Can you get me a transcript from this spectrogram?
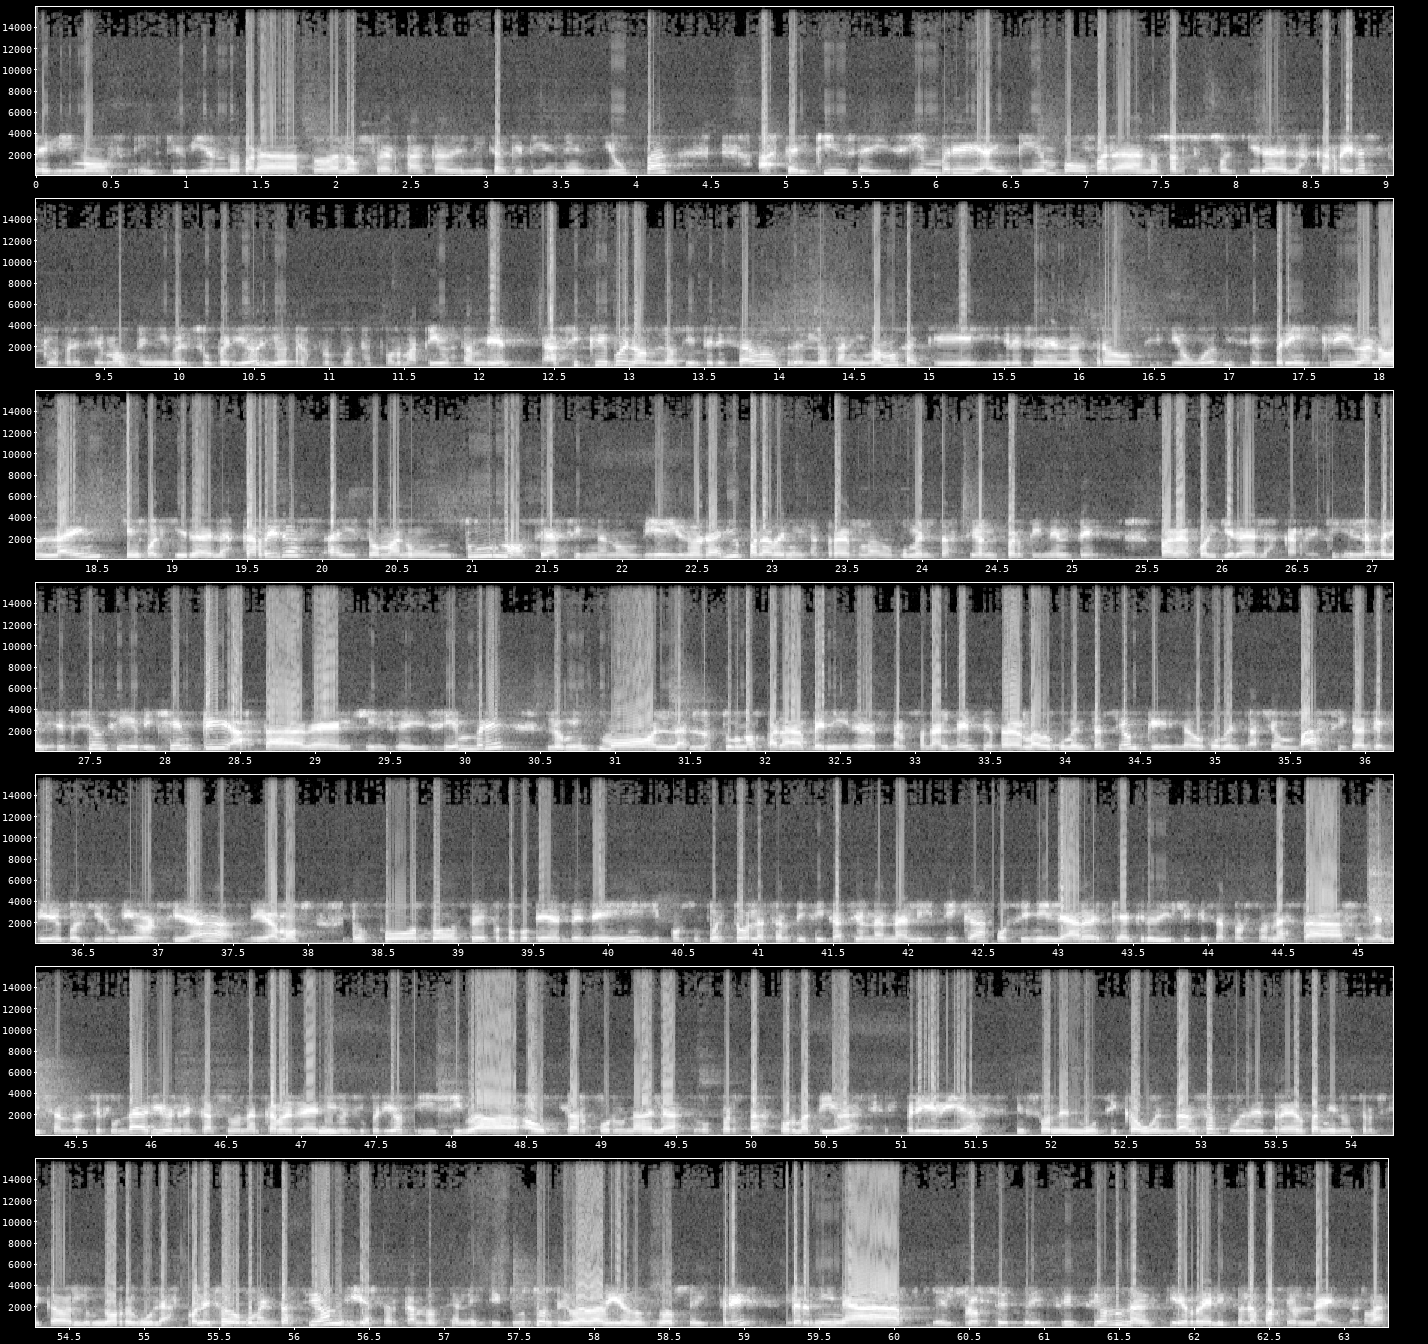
seguimos inscribiendo para toda la oferta académica que tiene el IUPA. Hasta el 15 de diciembre hay tiempo para anotarse en cualquiera de las carreras que ofrecemos de nivel superior y otras propuestas formativas también. Así que bueno, los interesados los animamos a que ingresen en nuestro sitio web y se preinscriban online en cualquiera de las carreras. Ahí toman un turno, o se asignan un día y un horario para venir a traer la documentación pertinente para cualquiera de las carreras. La preinscripción sigue vigente hasta el 15 de diciembre. Lo mismo los turnos para venir personalmente a traer la documentación, que es la documentación básica que pide cualquier universidad, digamos, fotos, de fotocopia del DNI y por supuesto la certificación analítica o similar que acredite que esa persona está finalizando el secundario, en el caso de una carrera de nivel superior, y si va a optar por una de las ofertas formativas previas, que son en música o en danza, puede traer también un certificado de alumno regular. Con esa documentación y acercándose al instituto en Rivadavia 2263, termina el proceso de inscripción una vez que realizó la parte online, ¿verdad?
